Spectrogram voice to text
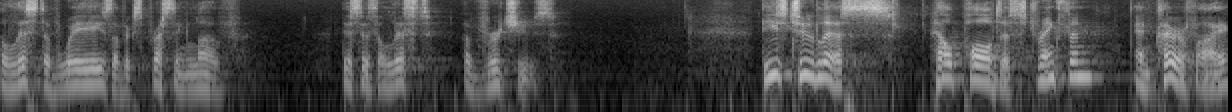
a list of ways of expressing love. This is a list of virtues. These two lists help Paul to strengthen and clarify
